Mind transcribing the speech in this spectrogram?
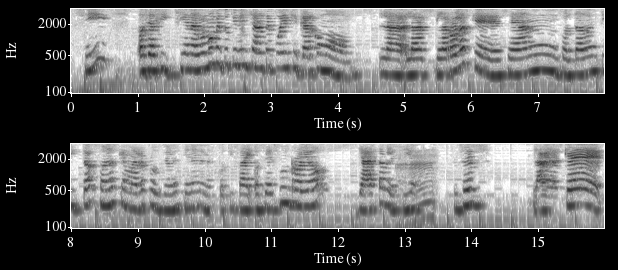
sí. O sea, si, si en algún momento tienen chance pueden checar como las, las rolas que se han soltado en TikTok son las que más reproducciones tienen en Spotify. O sea, es un rollo ya establecido. Entonces, la verdad es que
